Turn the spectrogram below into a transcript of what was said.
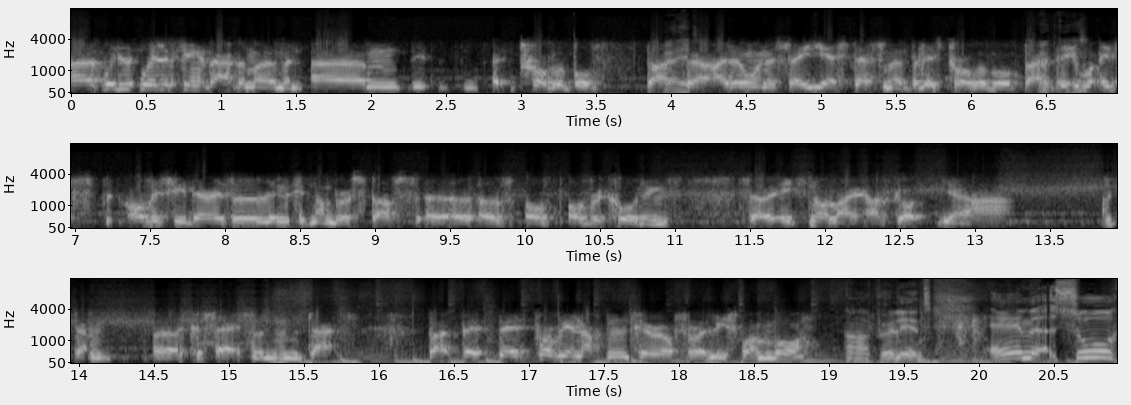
Uh, we're, we're, looking at that at the moment. Um, probable, but right. uh, I don't want to say yes, definite, but it's probable. But okay. it, it's obviously there is a limited number of stuffs uh, of, of, of, recordings, so it's not like I've got you know uh, cassettes and, and that's but there's probably enough material for at least one more. Ah, brilliant. Um, so,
